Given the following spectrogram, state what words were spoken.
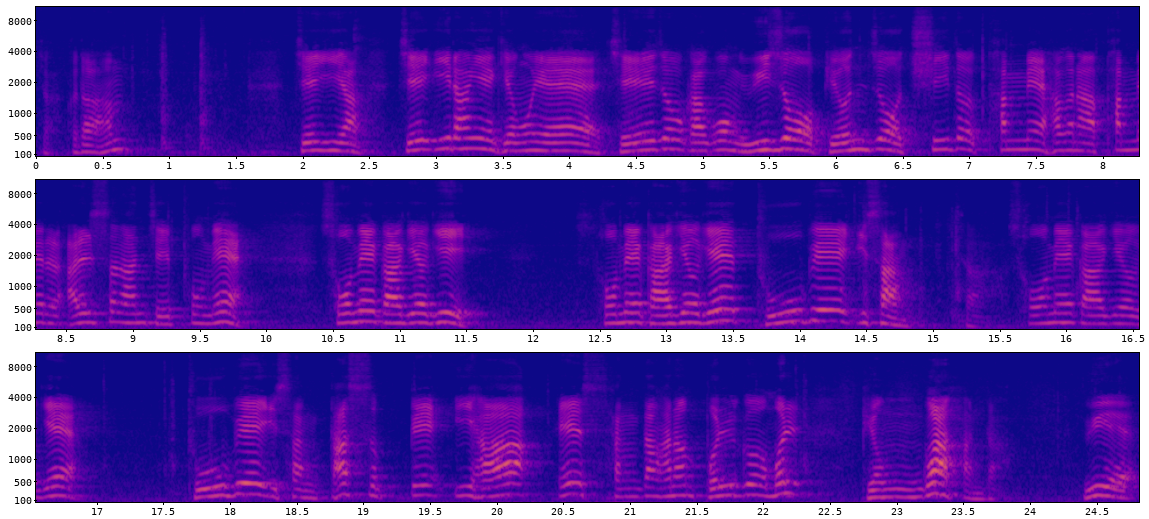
자, 그 다음 제2항 제1항의 경우에 제조, 가공, 위조, 변조, 취득, 판매하거나 판매를 알선한 제품의 소매 가격이 소매 가격의 두배 이상 자, 소매 가격의 두배 이상 다섯 배 이하에 상당하는 벌금을 병과한다. 위에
